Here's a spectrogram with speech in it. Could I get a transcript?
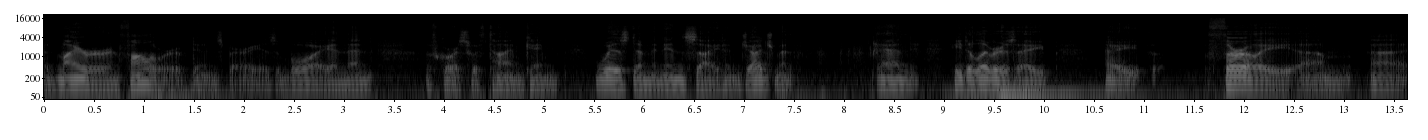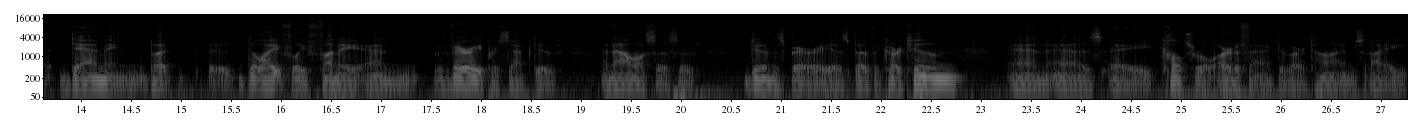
admirer and follower of Doonesbury as a boy, and then, of course, with time came wisdom and insight and judgment, and he delivers a a thoroughly um, uh, damning but delightfully funny and very perceptive analysis of Doonesbury as both a cartoon and as a cultural artifact of our times. I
